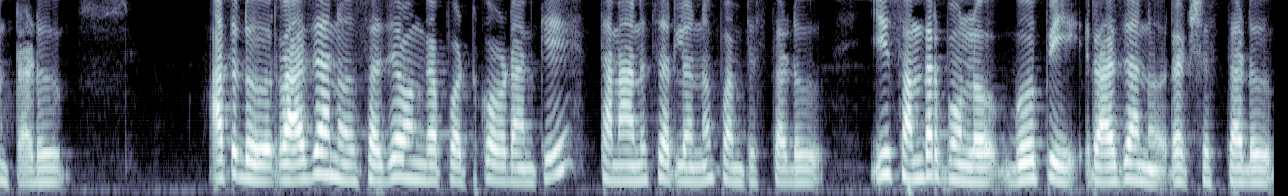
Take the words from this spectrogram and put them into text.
ఉంటాడు. అతడు రాజాను సజీవంగా పట్టుకోవడానికి తన అనుచరులను పంపిస్తాడు. ఈ సందర్భంలో గోపి రాజాను రక్షిస్తాడు.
